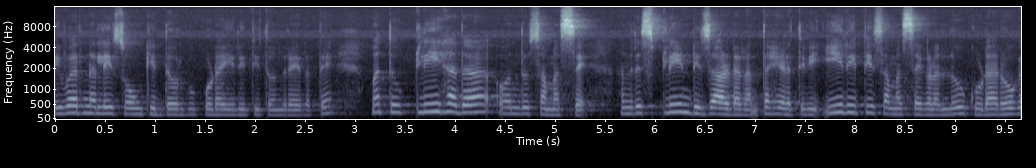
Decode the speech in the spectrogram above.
ಲಿವರ್ನಲ್ಲಿ ಸೋಂಕಿದ್ದವ್ರಿಗೂ ಕೂಡ ಈ ರೀತಿ ತೊಂದರೆ ಇರುತ್ತೆ. ಮತ್ತು ಪ್ಲೀಹದ ಒಂದು ಸಮಸ್ಯೆ ಅಂದರೆ ಸ್ಪ್ಲೀನ್ ಡಿಸಾರ್ಡರ್ ಅಂತ ಹೇಳ್ತೀವಿ. ಈ ರೀತಿ ಸಮಸ್ಯೆಗಳಲ್ಲೂ ಕೂಡ ರೋಗ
